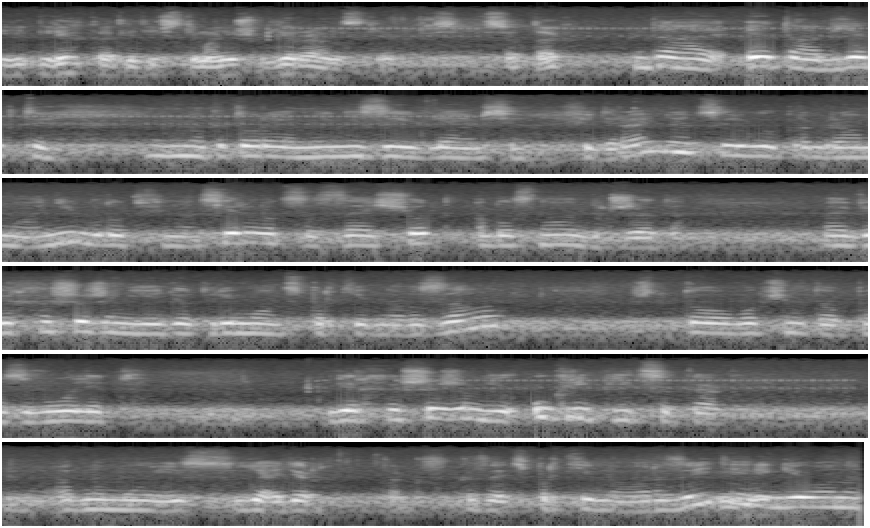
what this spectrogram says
и легкоатлетический манеж в Яранске. Все так? Да, это объекты, на которые мы не заявляемся в федеральную целевую программу. Они будут финансироваться за счет областного бюджета. А в Верхошижине идет ремонт спортивного зала, что, в общем-то, позволит Верхошижемью укрепиться как одному из ядер, так сказать, спортивного развития региона.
